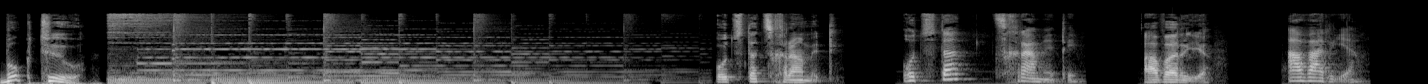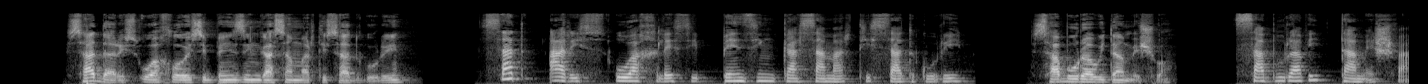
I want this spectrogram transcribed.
Book 2 39 39 ავარია. ავარია. სად არის უახლოესი ბენზინგასამართი სადგური? სად არის უახლესი ბენზინგასამართი სადგური? საბურავი დამეშვა. საბურავი დამეშვა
